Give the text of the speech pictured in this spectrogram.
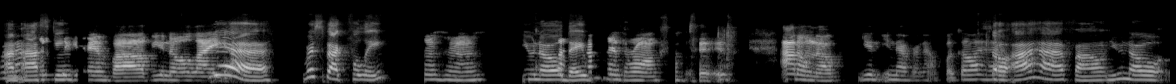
We're I'm asking. get Involved, you know, like yeah, respectfully. Mm-hmm you know they something's wrong sometimes. i don't know. You you never know but go ahead. So i have found you know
